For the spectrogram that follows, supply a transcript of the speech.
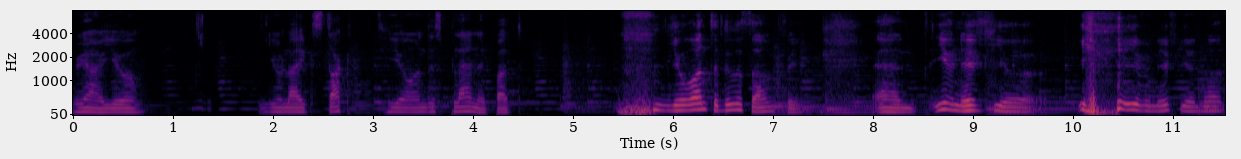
yeah you you like stuck here on this planet but you want to do something and even if you even if you're not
